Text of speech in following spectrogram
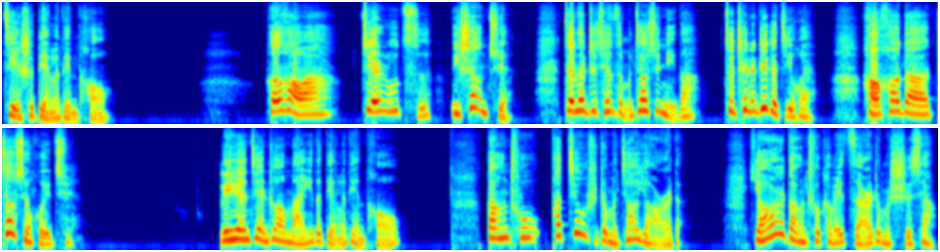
仅是点了点头。很好啊，既然如此，你上去，在他之前怎么教训你的，就趁着这个机会，好好的教训回去。林渊见状，满意的点了点头。当初他就是这么教瑶儿的，瑶儿当初可没子儿这么识相，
